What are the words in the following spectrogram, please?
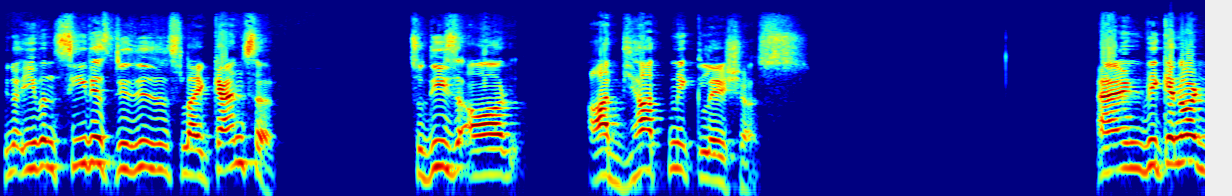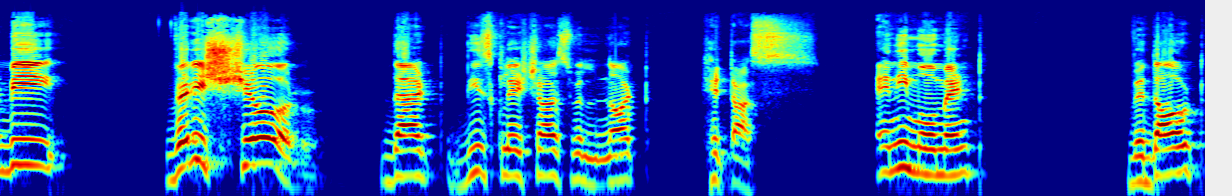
you know, even serious diseases like cancer. So these are adhyatmic kleshas. And we cannot be very sure that these kleshas will not hit us any moment without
